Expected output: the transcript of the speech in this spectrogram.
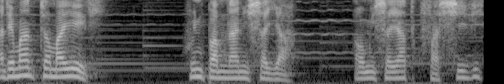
Andriamanitra mahery, hoy ny mpaminany Isaia ao amin'ny Isaia toko fahasivy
